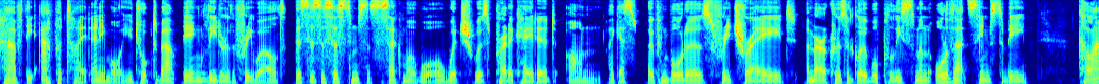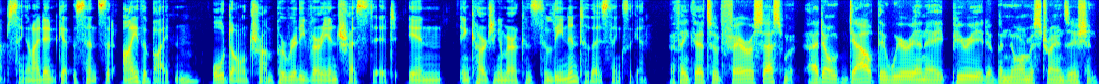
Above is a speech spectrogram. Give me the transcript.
have the appetite anymore? You talked about being leader of the free world. This is a system since the Second World War, which was predicated on, I guess, open borders, free trade, America as a global policeman. All of that seems to be collapsing. And I don't get the sense that either Biden or Donald Trump are really very interested in encouraging Americans to lean into those things again. I think that's a fair assessment. I don't doubt that we're in a period of enormous transition.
